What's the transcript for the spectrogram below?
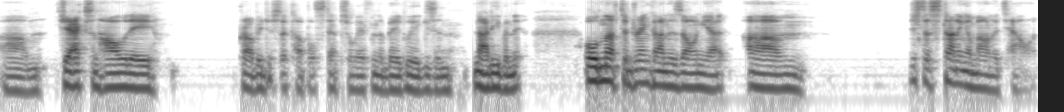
um, Jackson Holliday, probably just a couple steps away from the big leagues and not even old enough to drink on his own yet. Um, just a stunning amount of talent.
